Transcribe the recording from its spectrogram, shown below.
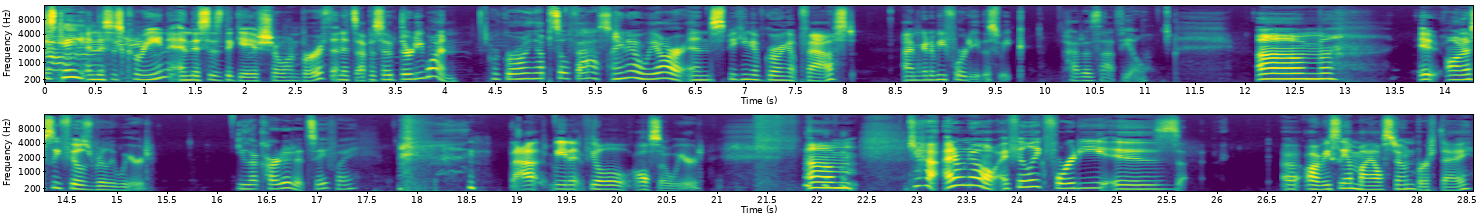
is Kate. And this is Corrine, and this is the gayest show on birth, and it's episode 31. We're growing up so fast. I know we are. And speaking of growing up fast, I'm going to be 40 this week. How does that feel? Um, it honestly feels really weird. You got carded at Safeway. That made it feel also weird. Um, yeah, I don't know. I feel like 40 is uh, obviously a milestone birthday,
